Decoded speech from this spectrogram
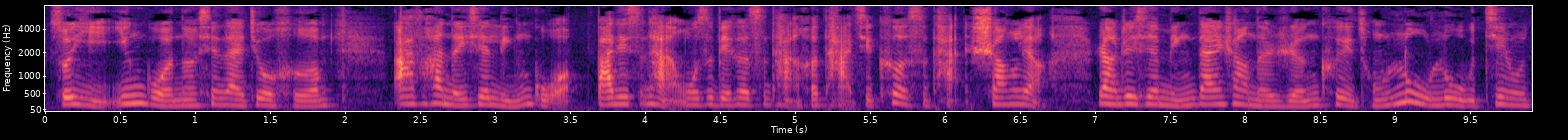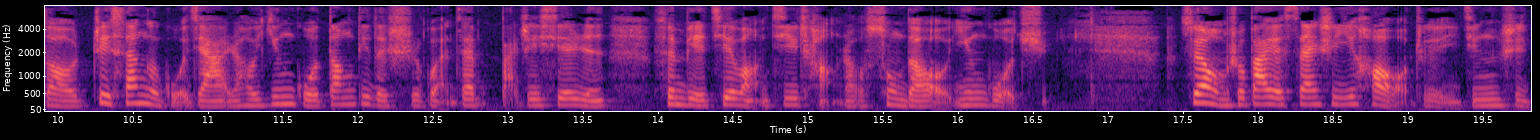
所以，英国呢现在就和阿富汗的一些邻国巴基斯坦、乌兹别克斯坦和塔吉克斯坦商量，让这些名单上的人可以从陆路进入到这三个国家，然后英国当地的使馆再把这些人分别接往机场，然后送到英国去。虽然我们说八月三十一号这个已经是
